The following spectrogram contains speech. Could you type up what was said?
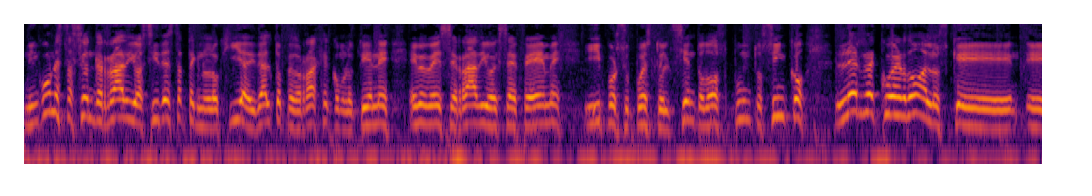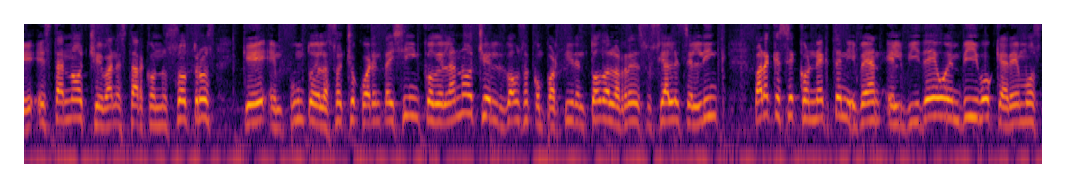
ninguna estación de radio así de esta tecnología y de alto pedorraje como lo tiene MBS Radio, XFM y por supuesto el 102.5. Les recuerdo a los que eh, esta noche van a estar con nosotros que en punto de las 8.45 de la noche les vamos a compartir en todas las redes sociales el link para que se conecten y vean el video en vivo que haremos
